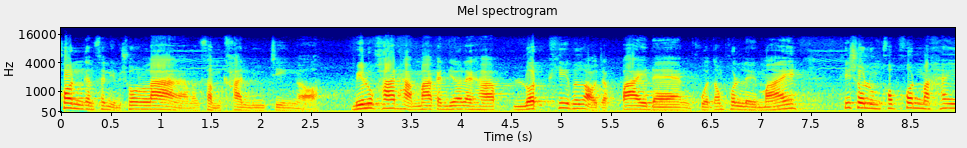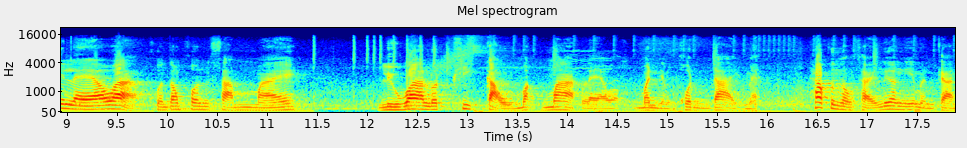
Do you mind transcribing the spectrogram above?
พ่นกันสนิมช่วงล่างอะมันสำคัญจริงๆเหรอ มีลูกค้าถามมากันเยอะเลยครับ รถพี่เพิ่งออกจากป้ายแดง ควรต้องพ่นเลยไหม ที่โชว์รูมเขาพ่นมาให้แล้วอะ ควรต้องพ่นซ้ำไหม หรือว่ารถพี่เก่ามากๆแล้ว มันยังพ่นได้ไหม ถ้าคุณสงสัยเรื่องนี้เหมือนกัน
